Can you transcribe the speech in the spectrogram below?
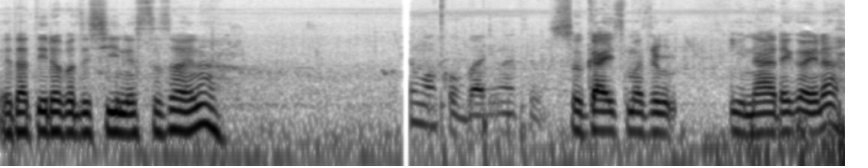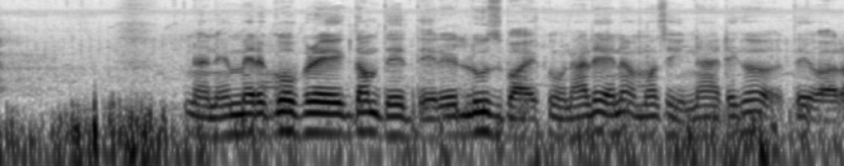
यतातिरको चाहिँ सिन यस्तो छ होइन। सो गाइस म चाहिँ हिँड आँटेको होइन। किनभने मेरो गोब्रे एकदम धेरै लुज भएको हुनाले होइन म चाहिँ हिँड्न आँटेको त्यही भएर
